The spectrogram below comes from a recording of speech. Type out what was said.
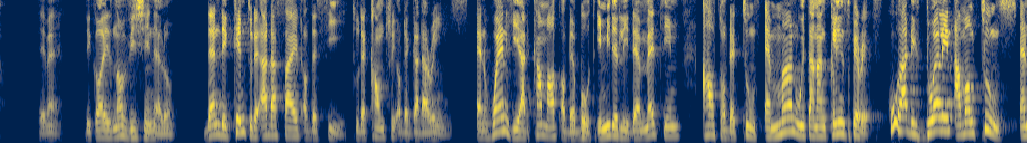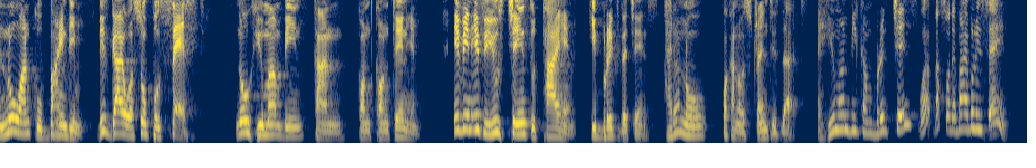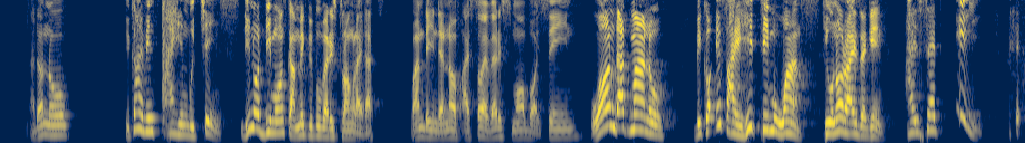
Amen. Because it's not vision alone. Then they came to the other side of the sea, to the country of the Gadarenes. And when he had come out of the boat, immediately they met him out of the tombs, a man with an unclean spirit who had his dwelling among tombs and no one could bind him. This guy was so possessed. No human being can con- contain him. Even if you use chains to tie him, he breaks the chains. I don't know what kind of strength is that. A human being can break chains? Well, that's what the Bible is saying. I don't know. You can't even tie him with chains. Do you know demons can make people very strong like that? One day in the north, I saw a very small boy saying, Warn that man, oh, because if I hit him once, he will not rise again. I said, Hey,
